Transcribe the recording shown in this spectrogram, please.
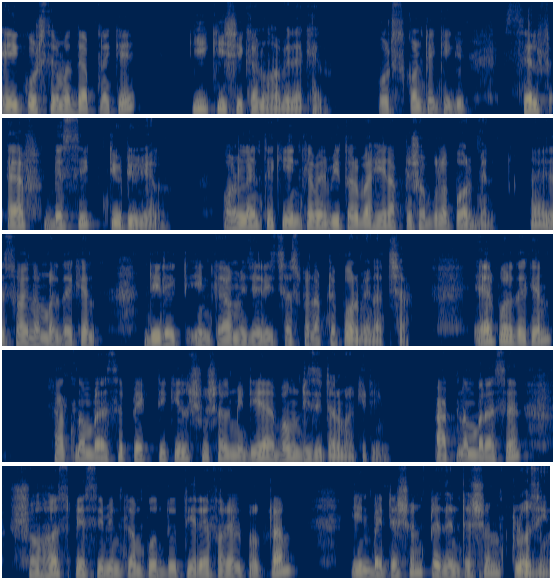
এই কোর্সের মধ্যে আপনাকে কি, কি শেখানো হবে দেখেন। কোর্স কনটেন্ট কি, কি? Self app basic tutorial. Online থেকে ইনকামের ভিতর বাহির আপনি সবগুলো পড়বেন। হ্যাঁ? যে ৬ নাম্বার দেখেন ডিরেক্ট ইনকাম যে রিচার্জ পেন আপনি পড়বেন আচ্ছা। এরপরে দেখেন ৭ নম্বর আছে প্র্যাকটিক্যাল সোশ্যাল মিডিয়া এবং ডিজিটাল মার্কেটিং। ৮ নাম্বার আছে সহজ প্যাসিভ ইনকাম পদ্ধতি, referral program, invitation, presentation, closing.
